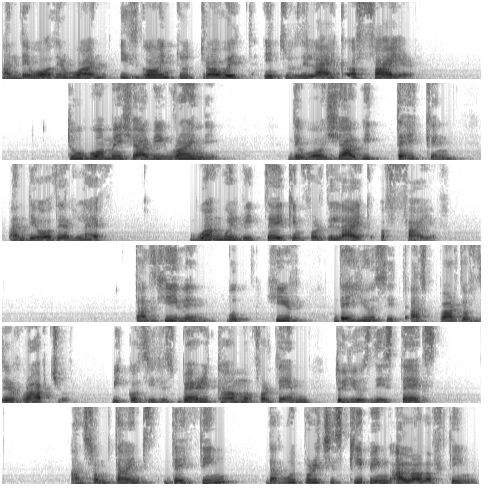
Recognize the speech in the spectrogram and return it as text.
and the other one is going to throw it into the lake of fire. Two women shall be grinding, the one shall be taken, and the other left. One will be taken for the lake of fire. Hidden, but here they use it as part of the rapture because it is very common for them to use this text. And sometimes they think that we preach skipping a lot of things.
